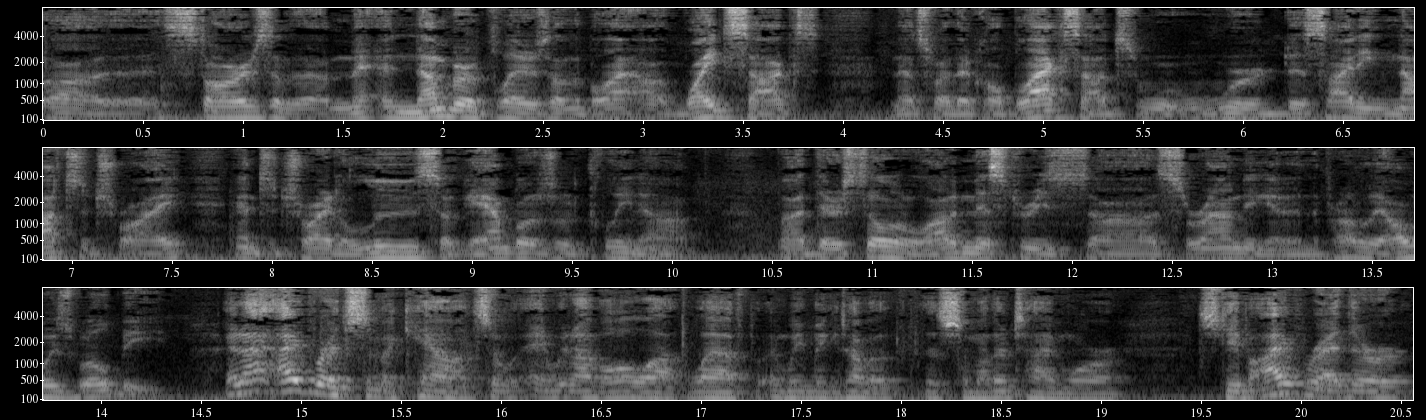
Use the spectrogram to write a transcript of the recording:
uh, stars of the, a number of players on the Black, uh, White Sox, that's why they're called Black Sox, were, were, deciding not to try and to try to lose so gamblers would clean up. But there's still a lot of mysteries uh, surrounding it, and there probably always will be. And I, have read some accounts, and we don't have a whole lot left, and we can talk about this some other time more Steve, I've read there are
